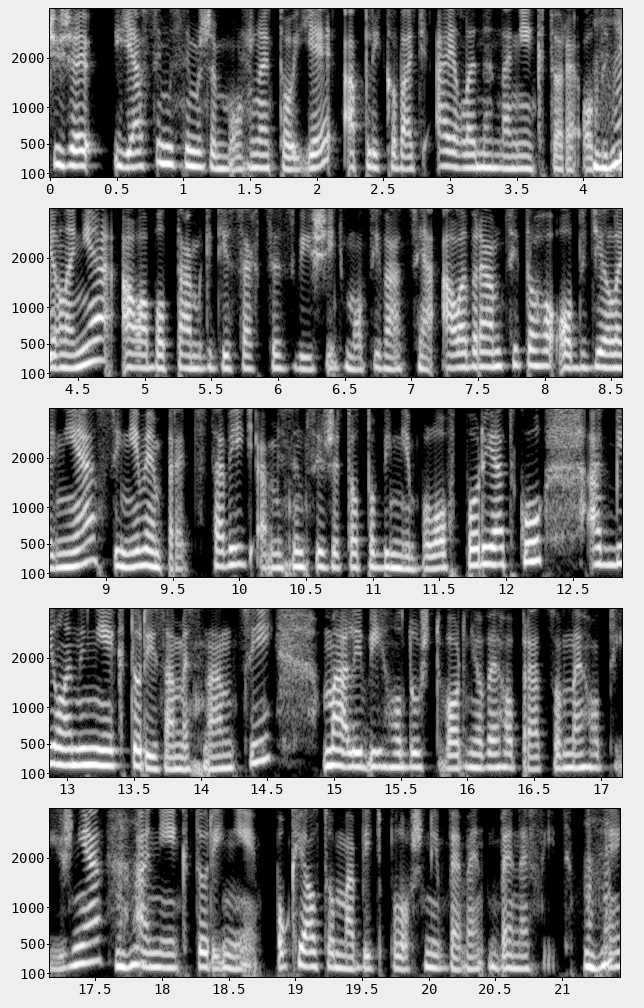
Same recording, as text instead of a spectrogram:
Čiže ja si myslím, že možné to je aplikovať aj len na niektoré mhm. oddelenia, mm-hmm. alebo tam, kde sa chce zvýšiť motivácia. Ale v rámci toho oddelenia si neviem predstaviť a myslím si, že toto by nebolo v poriadku, ak by len niektorí zamestnanci mali výhodu štvorňového pracovného týždňa uh-huh. a niektorí nie, pokiaľ to má byť plošný benefit. Uh-huh. Hej.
